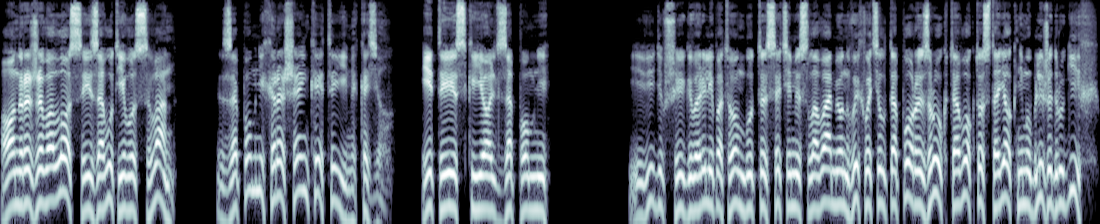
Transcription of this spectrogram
Он рыжеволосый, и зовут его Сван. Запомни хорошенько это имя, козел. И ты, Скьольд, запомни. И видевшие говорили потом, будто с этими словами он выхватил топор из рук того, кто стоял к нему ближе других,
